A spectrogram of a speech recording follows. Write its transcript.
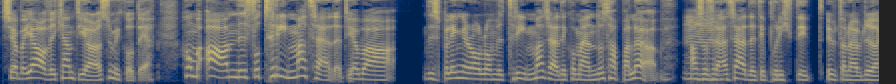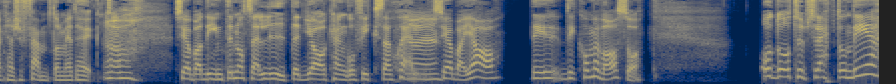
Så jag bara ja vi kan inte göra så mycket åt det. Hon bara ja ni får trimma trädet. Jag bara det spelar ingen roll om vi trimmar trädet, det kommer ändå tappa löv. Alltså för det här trädet är på riktigt, utan att överdriva, kanske 15 meter högt. Ja. Så jag bara, det är inte något så här litet jag kan gå och fixa själv. Nej. Så jag bara, ja, det, det kommer vara så. Och då typ släppte hon det.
